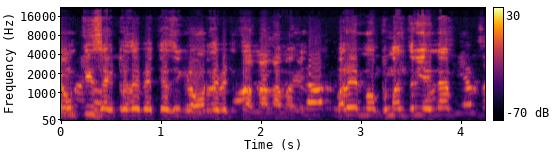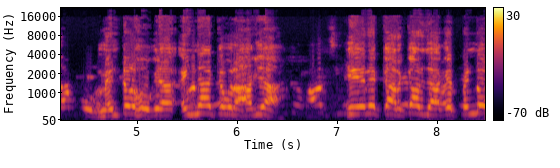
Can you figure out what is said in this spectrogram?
34 ਸੈਕਟਰ ਦੇ ਵਿੱਚ ਅਸੀਂ ਗਰਾਊਂਡ ਦੇ ਵਿੱਚ ਧਰਨਾ ਲਾਵਾਂਗੇ। ਪਰ ਇਹ ਮੁੱਖ ਮੰਤਰੀ ਇੰਨਾ ਮੈਂਟਲ ਹੋ ਗਿਆ, ਇੰਨਾ ਘਬਰਾ ਗਿਆ ਕਿ ਇਹਨੇ ਘਰ ਘਰ ਜਾ ਕੇ ਪਿੰਡੋਂ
